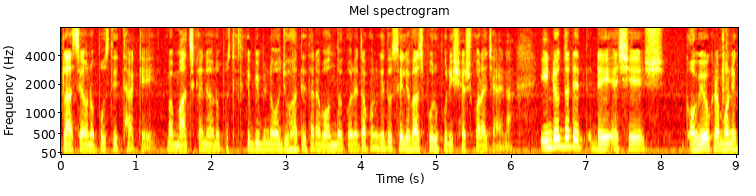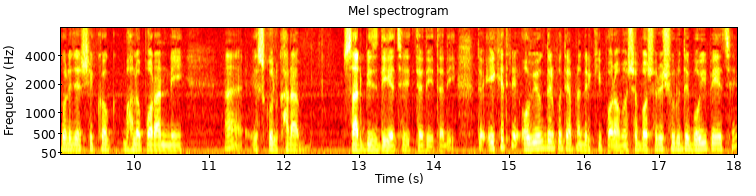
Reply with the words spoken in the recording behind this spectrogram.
ক্লাসে অনুপস্থিত থাকে বা মাঝখানে অনুপস্থিত থাকে বিভিন্ন অজুহাতে তারা বন্ধ করে তখন কিন্তু সিলেবাস পুরোপুরি শেষ করা যায় না। ইন্ড অফ দ্য ডে এসে অভিভাবকরা মনে করে যে শিক্ষক ভালো পড়াননি হ্যাঁ স্কুল খারাপ, সার্ভিস দিয়েছে, ইত্যাদি ইত্যাদি। তো এক্ষেত্রে ক্ষেত্রে অভিভাবকদের প্রতি আপনাদের কি পরামর্শ? বছরের শুরুতে বই পেয়েছে,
